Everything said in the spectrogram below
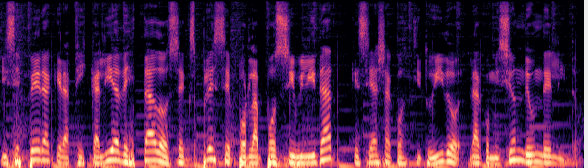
y se espera que la Fiscalía de Estado se exprese por la posibilidad que se haya constituido la comisión de un delito.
